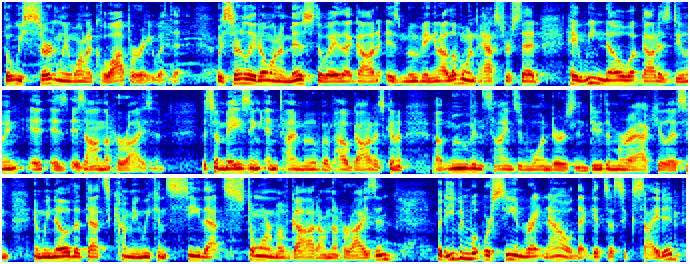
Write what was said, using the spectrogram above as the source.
but we certainly want to cooperate with it we certainly don't want to miss the way that God is moving. And I love when Pastor said, Hey, we know what God is doing is, is on the horizon. This amazing end time move of how God is going to uh, move in signs and wonders and do the miraculous. And, and we know that that's coming. We can see that storm of God on the horizon. But even what we're seeing right now that gets us excited,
